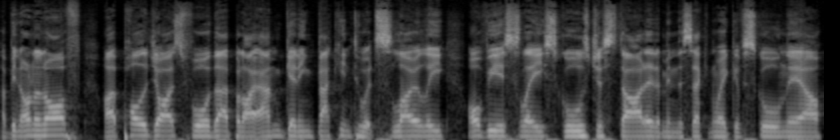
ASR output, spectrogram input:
I've been on and off. I apologize for that, but I am getting back into it slowly. Obviously, school's just started. I'm in the second week of school now.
